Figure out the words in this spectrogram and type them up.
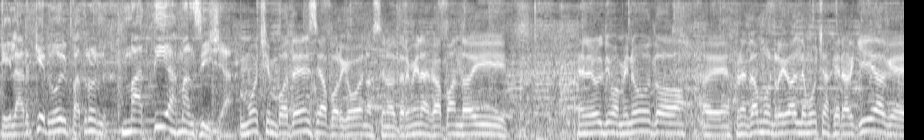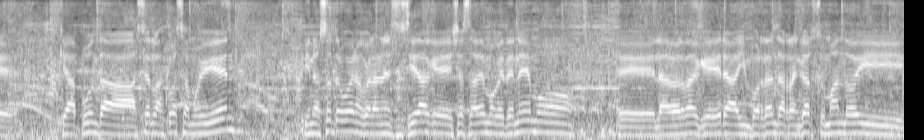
el arquero del patrón Matías Mancilla. Mucha impotencia porque bueno, se nos termina escapando ahí en el último minuto. Eh, enfrentamos un rival de mucha jerarquía que, que apunta a hacer las cosas muy bien. Y nosotros, bueno, con la necesidad que ya sabemos que tenemos, eh, la verdad que era importante arrancar sumando hoy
